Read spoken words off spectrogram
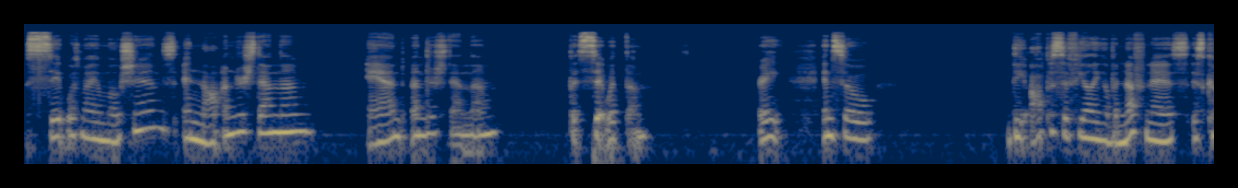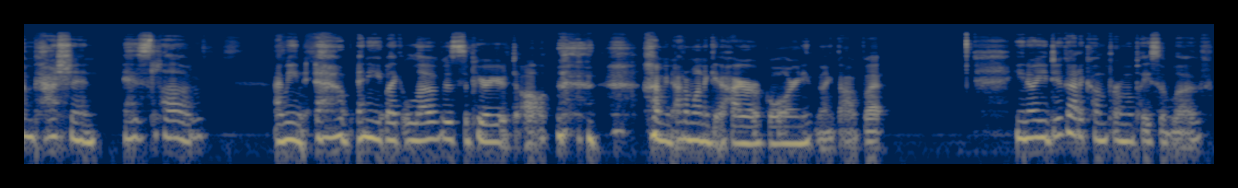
sit with my emotions and not understand them and understand them, but sit with them. Right? And so the opposite feeling of enoughness is compassion, is love, I mean, any like love is superior to all. I mean, I don't want to get hierarchical or anything like that, but you know, you do got to come from a place of love.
